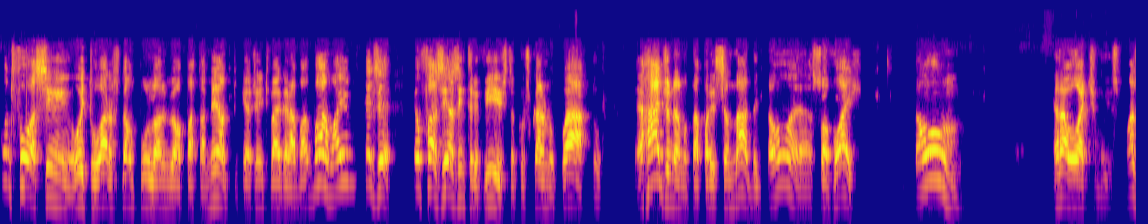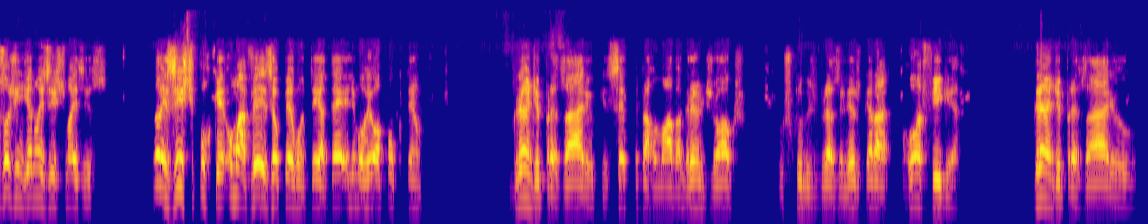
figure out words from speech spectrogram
quando for assim, oito horas, dá um pulo lá no meu apartamento, que a gente vai gravar, vamos, aí, quer dizer, eu fazia as entrevistas com os caras no quarto, é rádio, né? Não está aparecendo nada, então é só voz. Então, era ótimo isso. Mas hoje em dia não existe mais isso. Não existe porque, uma vez eu perguntei até, ele morreu há pouco tempo, grande empresário que sempre arrumava grandes jogos, os clubes brasileiros, que era Juan Figuer. Grande empresário.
